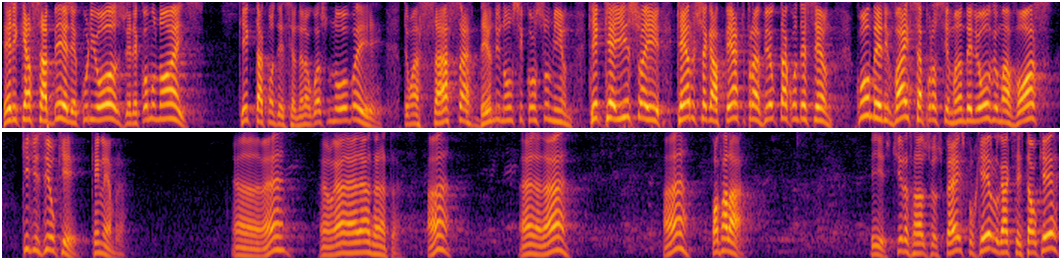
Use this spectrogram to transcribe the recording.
ele quer saber, ele é curioso, ele é como nós. O que está acontecendo? É um negócio novo aí. Tem uma sassa ardendo e não se consumindo. O que, que é isso aí? Quero chegar perto para ver o que está acontecendo. Quando ele vai se aproximando, ele ouve uma voz que dizia o quê? Quem lembra? É? Hã? Hã? Pode falar. Isso. Tira a sandália dos seus pés, porque o lugar que você está o quê?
